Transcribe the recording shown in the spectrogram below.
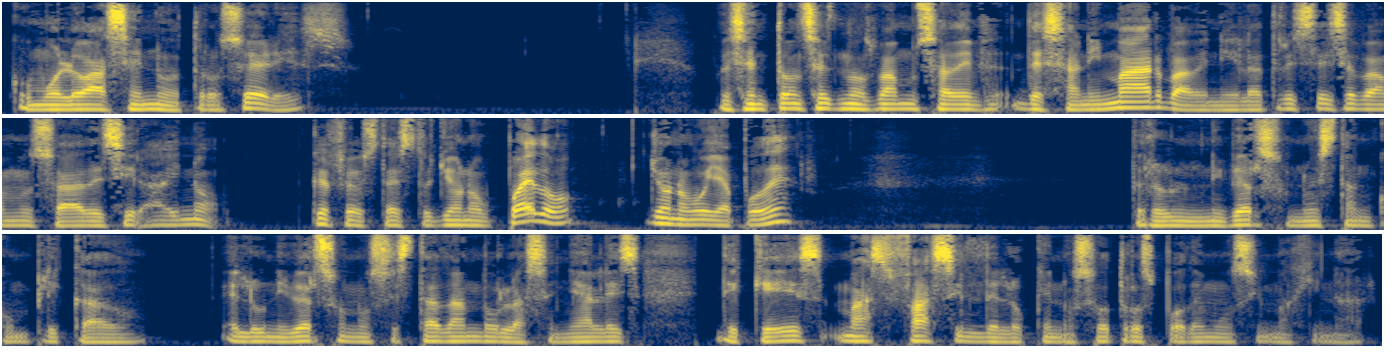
como lo hacen otros seres. Pues entonces nos vamos a desanimar, va a venir la tristeza, vamos a decir, ay no, qué feo está esto, yo no puedo, yo no voy a poder. Pero el universo no es tan complicado el universo nos está dando las señales de que es más fácil de lo que nosotros podemos imaginar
